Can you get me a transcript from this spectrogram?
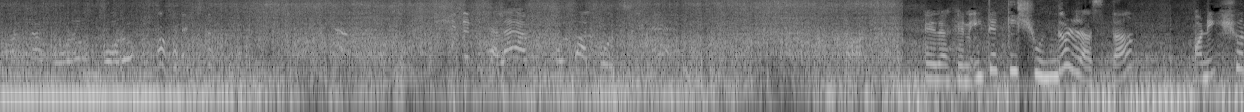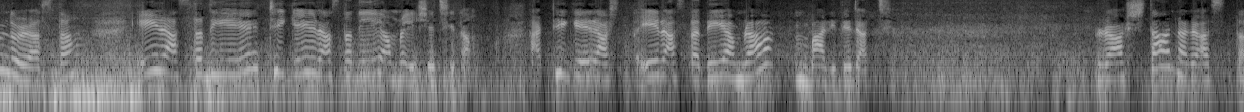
ঠান্ডা গরম গরম শীতের খেলায় আমি ভুলভাল বলছি হ্যাঁ এই দেখেন এটা কি সুন্দর রাস্তা। অনেক সুন্দর রাস্তা। এই রাস্তা দিয়ে ঠিক এই রাস্তা দিয়ে আমরা এসেছিলাম। আর ঠিক এই রাস্তা এই রাস্তা দিয়ে আমরা বাড়িতে যাচ্ছি। রাস্তা না রাস্তা?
